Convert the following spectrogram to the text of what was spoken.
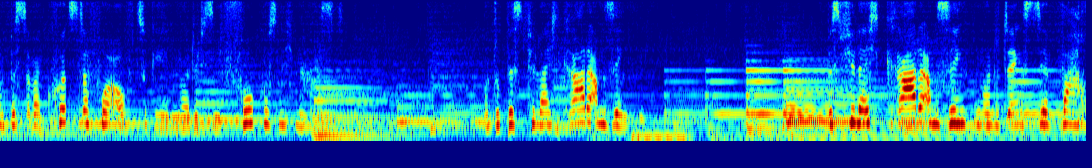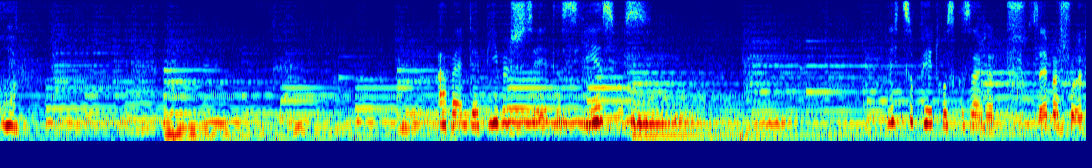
Und bist aber kurz davor aufzugeben, weil du diesen Fokus nicht mehr hast. Und du bist vielleicht gerade am Sinken. Du bist vielleicht gerade am Sinken und du denkst dir, warum? Aber in der Bibel steht, dass Jesus nicht zu Petrus gesagt hat, pff, selber schuld.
